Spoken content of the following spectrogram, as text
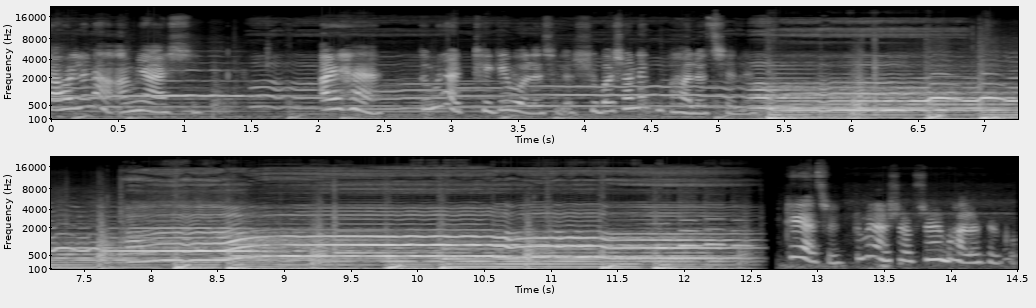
তাহলে না আমি আসি। আর হ্যাঁ তুমি না ঠিকই বলেছিলে সুভাষ অনেক ভালো ছেলে। ঠিক আছে তুমি না সবসময় ভালো থেকো।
